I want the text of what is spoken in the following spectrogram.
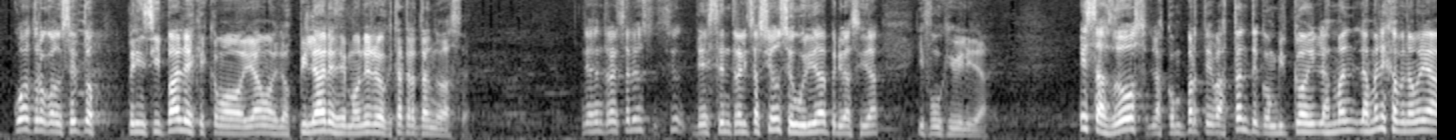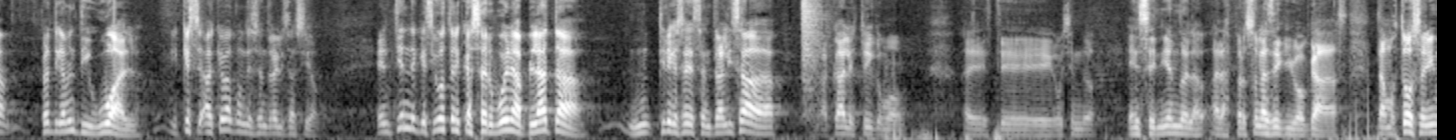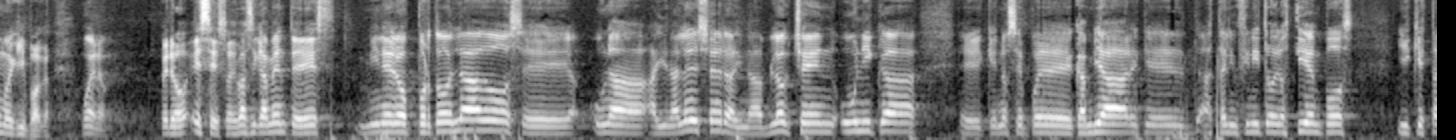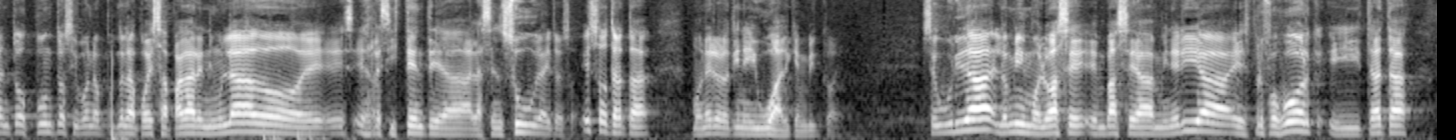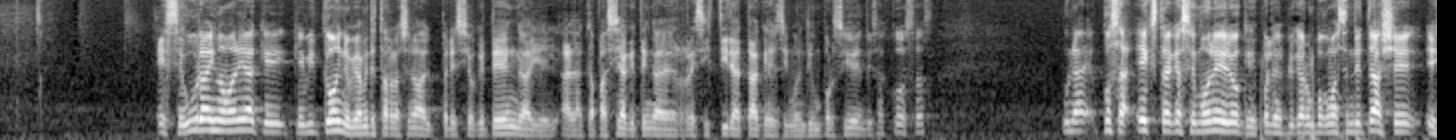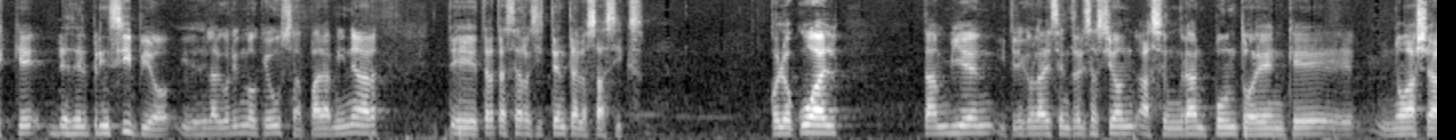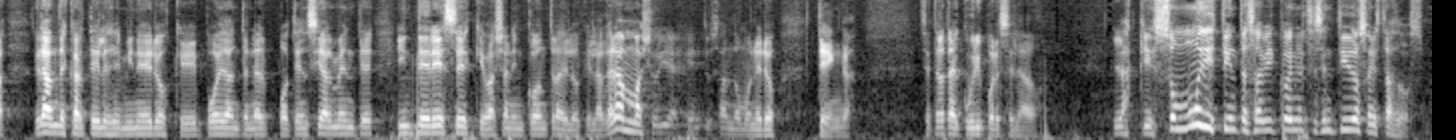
Cuatro conceptos principales que es como, digamos, los pilares de Monero que está tratando de hacer. Descentralización, seguridad, privacidad y fungibilidad. Esas dos las comparte bastante con Bitcoin, las, las maneja de una manera prácticamente igual. ¿Y ¿A qué va con descentralización? Entiende que si vos tenés que hacer buena plata, tiene que ser descentralizada. Acá le estoy como, este, como diciendo, enseñando a, las personas equivocadas. Estamos todos en el mismo equipo acá. Bueno, pero es eso, es básicamente es mineros por todos lados, eh, hay una ledger, hay una blockchain única, eh, que no se puede cambiar, que hasta el infinito de los tiempos y que está en todos puntos y bueno, no la podés apagar en ningún lado, es, es resistente a la censura y todo eso. Eso trata, Monero lo tiene igual que en Bitcoin. Seguridad, lo mismo, lo hace en base a minería, es proof of work y trata... Es seguro de la misma manera que, Bitcoin, obviamente está relacionado al precio que tenga y a la capacidad que tenga de resistir ataques del 51% y esas cosas. Una cosa extra que hace Monero, que después les voy a explicar un poco más en detalle, es que desde el principio y desde el algoritmo que usa para minar, eh, trata de ser resistente a los ASICs. Con lo cual, también, y tiene que ver con la descentralización, hace un gran punto en que no haya grandes carteles de mineros que puedan tener potencialmente intereses que vayan en contra de lo que la gran mayoría de gente usando Monero tenga. Se trata de cubrir por ese lado. Las que son muy distintas a Bitcoin en ese sentido son estas dos,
